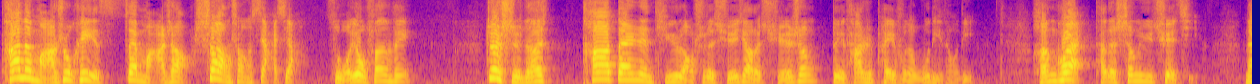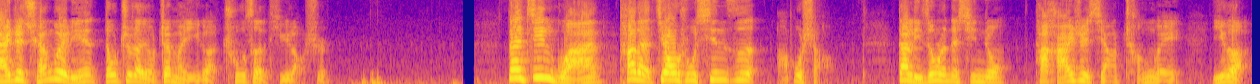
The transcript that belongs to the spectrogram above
他的马术可以在马上上上下下、左右翻飞，这使得他担任体育老师的学校的学生对他是佩服的五体投地。很快，他的声誉鹊起，乃至全桂林都知道有这么一个出色的体育老师。但尽管他的教书薪资啊不少，但李宗仁的心中，他还是想成为一个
